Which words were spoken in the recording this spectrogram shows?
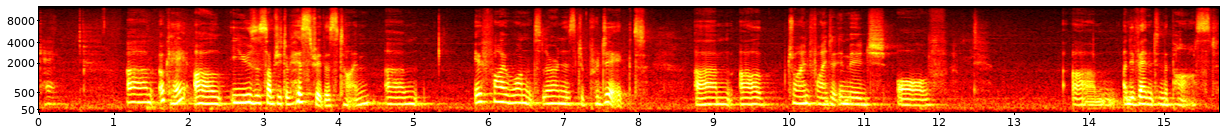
Kay? Um, okay, I'll use the subject of history this time. Um, if I want learners to predict, um, I'll try and find an image of um, an event in the past.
